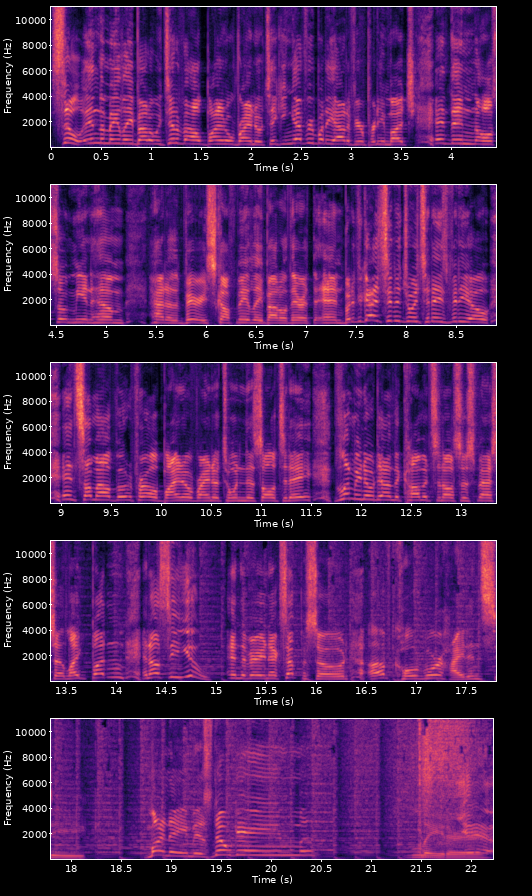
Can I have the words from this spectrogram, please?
still, in the melee battle, we did have Albino Rhino taking everybody out of here pretty much, and then also me and him had a very scuffed melee battle there at the end. But if you guys did enjoy today's video and somehow voted for Albino Rhino to win this all today, let me know down in the comments and also smash that like button, and I'll see you in the very next episode of Cold War Hide and Seek. My name is No Game. Later. Yeah.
